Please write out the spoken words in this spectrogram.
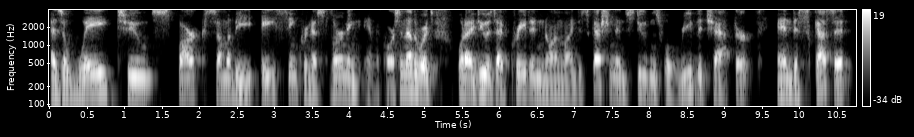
as a way to spark some of the asynchronous learning in the course. In other words, what I do is I've created an online discussion and students will read the chapter and discuss it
